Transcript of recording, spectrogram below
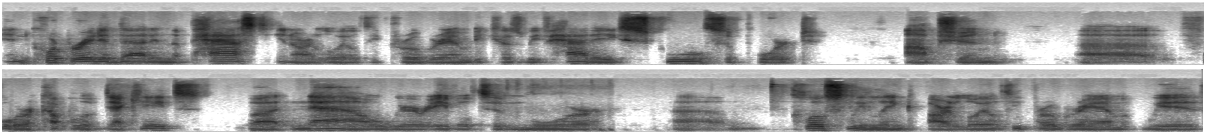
incorporated that in the past in our loyalty program because we've had a school support option uh, for a couple of decades. But now we're able to more um, closely link our loyalty program with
